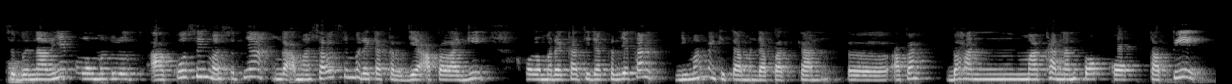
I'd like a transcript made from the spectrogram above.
Oh. Sebenarnya kalau menurut aku sih maksudnya nggak masalah sih mereka kerja apalagi kalau mereka tidak kerja kan di mana kita mendapatkan uh, apa bahan makanan pokok tapi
